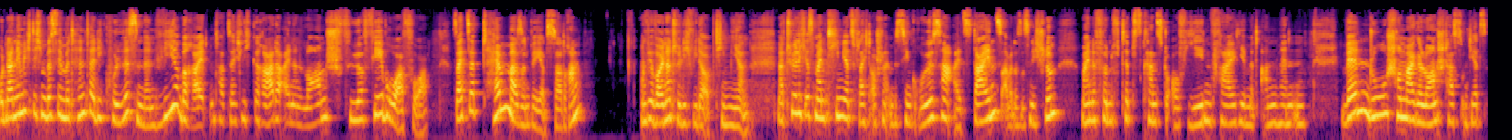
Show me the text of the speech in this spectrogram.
Und da nehme ich dich ein bisschen mit hinter die Kulissen, denn wir bereiten tatsächlich gerade einen Launch für Februar vor. Seit September sind wir jetzt da dran. Und wir wollen natürlich wieder optimieren. Natürlich ist mein Team jetzt vielleicht auch schon ein bisschen größer als deins, aber das ist nicht schlimm. Meine fünf Tipps kannst du auf jeden Fall hier mit anwenden, wenn du schon mal gelauncht hast und jetzt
